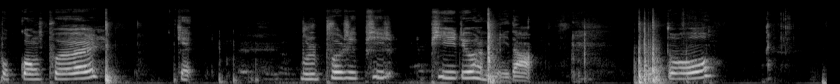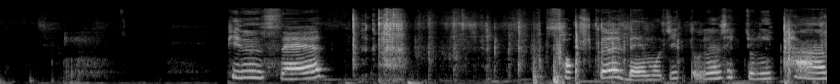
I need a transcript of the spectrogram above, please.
목공풀, 이렇게 물풀이 피, 필요합니다. 또 핀셋, 석글, 메모지 또는 색종이 판,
